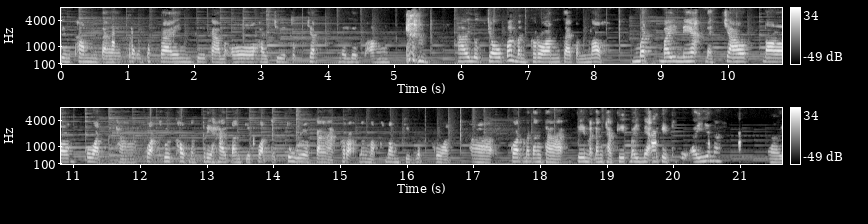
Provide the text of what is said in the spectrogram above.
យើងខំតែប្រឹងប្រែងគឺការល្អហើយជឿទុកចិត្តនៅលើព្រះអង្គ ហើយលោកជោបមិនគ្រាន់តែប៉ុណ្ណោះមិត្ត3នាក់ដែលចោទដល់គាត់ថាគាត់ធ្វើខុសនឹងព្រះហើយបានជាគាត់ទទួលការអាក្រក់នឹងមកក្នុងជីវិតគាត់អឺគាត់មិនដឹងថាគេមិនដឹងថាគេ3នាក់គេធ្វើអីណាហើយ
